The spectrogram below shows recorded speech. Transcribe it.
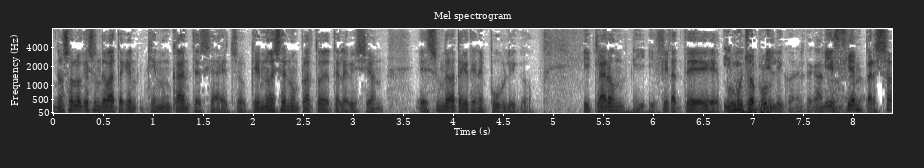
no solo que es un debate que, nunca antes se ha hecho, que no es en un plato de televisión, es un debate que tiene público. Y claro, y, fíjate... Y mucho público en este caso. 1.100 personas.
